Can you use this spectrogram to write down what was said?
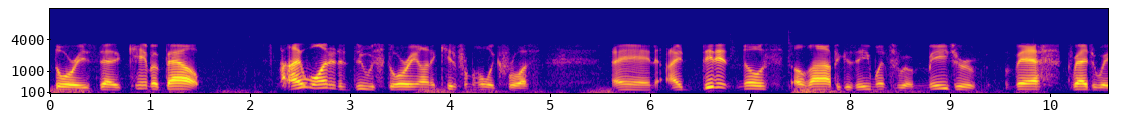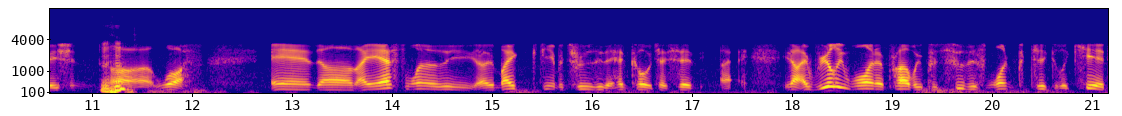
stories that came about, I wanted to do a story on a kid from Holy Cross, and I didn't know a lot because they went through a major, vast graduation Mhm. uh, loss. And um, I asked one of the uh, Mike Giampetruzzi, the head coach. I said, I, you know, I really want to probably pursue this one particular kid.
